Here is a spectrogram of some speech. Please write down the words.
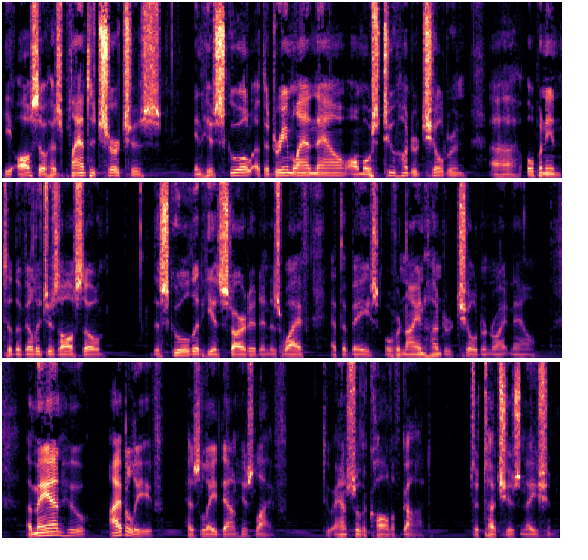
He also has planted churches in his school at the Dreamland now, almost 200 children uh, opening to the villages also. The school that he has started and his wife at the base, over 900 children right now. A man who I believe has laid down his life to answer the call of God to touch his nation.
